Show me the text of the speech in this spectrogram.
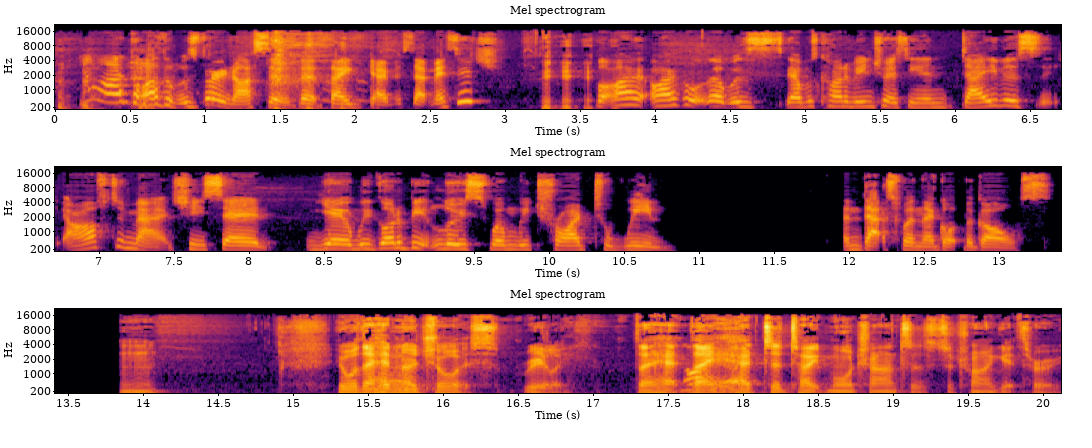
I, thought, I thought it was very nice that, that they gave us that message. but I, I thought that was that was kind of interesting. And Davis, after match, he said, "Yeah, we got a bit loose when we tried to win, and that's when they got the goals." Mm. Yeah, well, they had no choice, really. They had they had to take more chances to try and get through.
